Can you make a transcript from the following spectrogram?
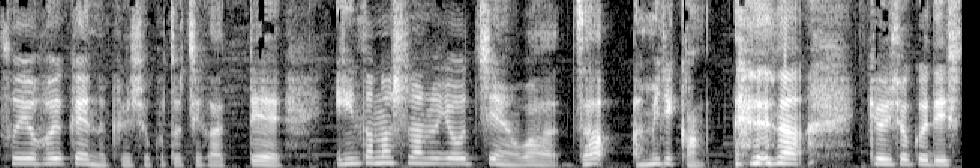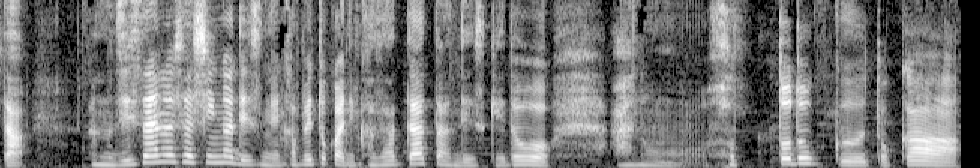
そういう保育園の給食と違ってインターナショナル幼稚園はザ・アメリカン な給食でした。あの実際の写真がですね壁とかに飾ってあったんですけどあのホットドッグとか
